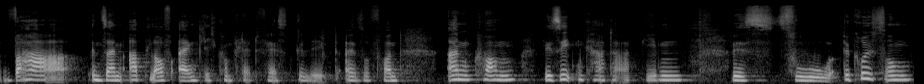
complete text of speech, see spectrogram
war in seinem Ablauf eigentlich komplett festgelegt. Also von Ankommen, Visitenkarte abgeben bis zu Begrüßung,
